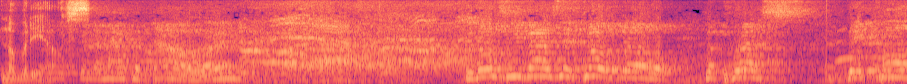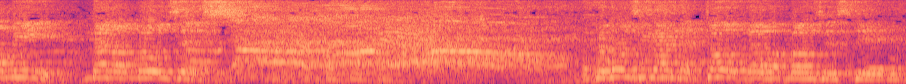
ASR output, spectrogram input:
nobody else. It's gonna happen now, right? For those of you guys that don't know, the press, they call me Metal Moses. And for those of you guys that don't know what Moses did,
